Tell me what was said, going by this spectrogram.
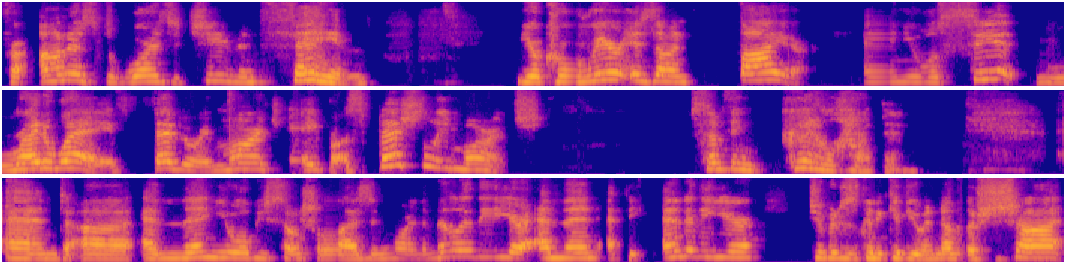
for honors, awards, achievement, fame. Your career is on fire and you will see it right away February, March, April, especially March. Something good will happen. And uh, and then you will be socializing more in the middle of the year. And then at the end of the year, Jupiter is going to give you another shot.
